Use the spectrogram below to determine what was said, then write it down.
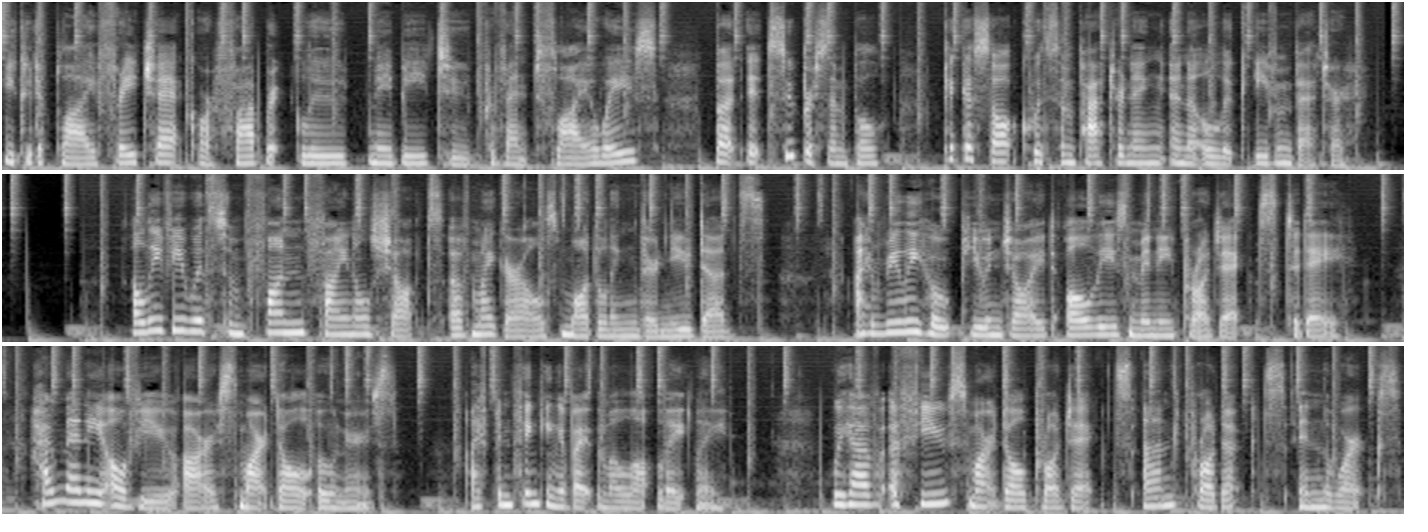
You could apply fray check or fabric glue maybe to prevent flyaways, but it's super simple. Pick a sock with some patterning and it'll look even better. I'll leave you with some fun final shots of my girls modelling their new duds. I really hope you enjoyed all these mini projects today. How many of you are Smart Doll owners? I've been thinking about them a lot lately. We have a few Smart Doll projects and products in the works,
